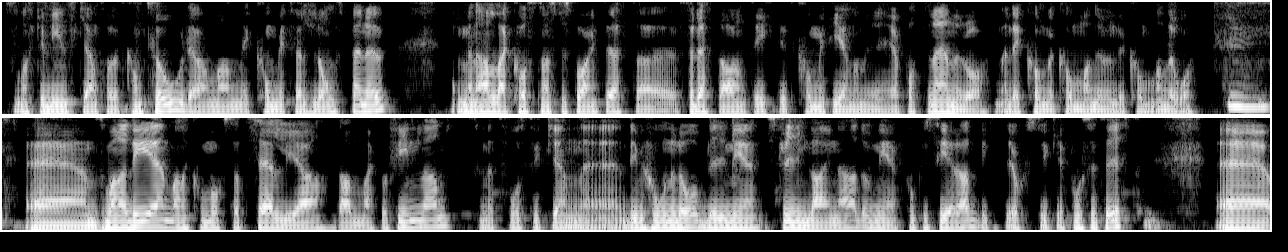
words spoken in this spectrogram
Så man ska minska antalet kontor. Det har man kommit väldigt långt med nu. Men alla kostnadsbesparingar till detta, för detta har inte riktigt kommit igenom i rapporterna ännu. Då, men det kommer komma nu under kommande år. Mm. Så man har det. Man kommer också att sälja Danmark och Finland som är två stycken divisioner. Då, blir mer streamlinad och mer fokuserad, vilket vi också tycker är positivt. Mm.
